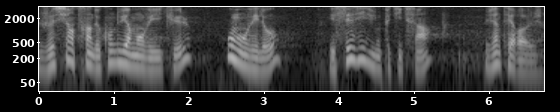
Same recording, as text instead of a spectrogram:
Je suis en train de conduire mon véhicule ou mon vélo, et saisi d'une petite faim, j'interroge.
